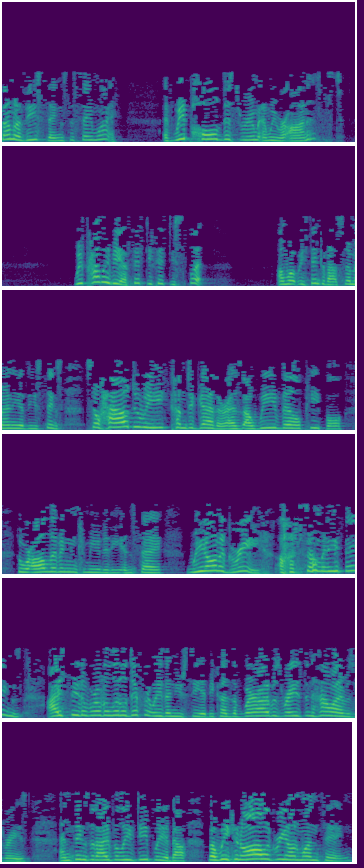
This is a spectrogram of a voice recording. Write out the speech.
some of these things the same way. If we polled this room and we were honest, we'd probably be a 50 50 split on what we think about so many of these things. So, how do we come together as a Weeville people who are all living in community and say, we don't agree on so many things? I see the world a little differently than you see it because of where I was raised and how I was raised and things that I believe deeply about. But we can all agree on one thing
